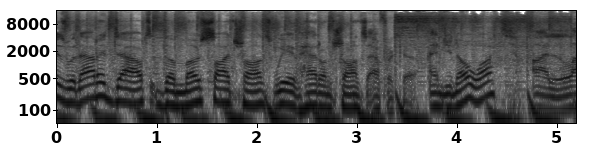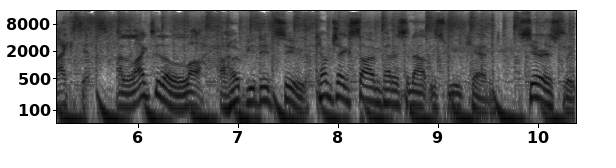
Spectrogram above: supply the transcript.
Is without a doubt the most psy trance we have had on Trance Africa. And you know what? I liked it. I liked it a lot. I hope you did too. Come check Simon Patterson out this weekend. Seriously,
